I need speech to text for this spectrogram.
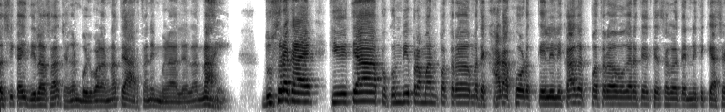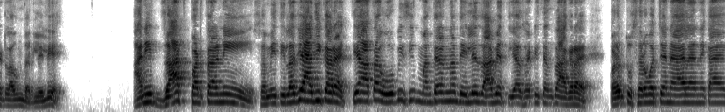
तशी काही दिलासा छगन भुजबळांना त्या अर्थाने मिळालेला नाही. दुसरं काय? की त्या कुणबी प्रमाणपत्र मग ते खाडाखोड केलेली कागदपत्र वगैरे ते ते सगळं त्यांनी ती कॅसेट लावून धरलेली आहे. आणि जात पडताळणी समितीला जे अधिकार आहेत ते आता ओबीसी मंत्र्यांना दिले जावेत यासाठी त्यांचा आग्रह आहे. परंतु सर्वोच्च न्यायालयाने काय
